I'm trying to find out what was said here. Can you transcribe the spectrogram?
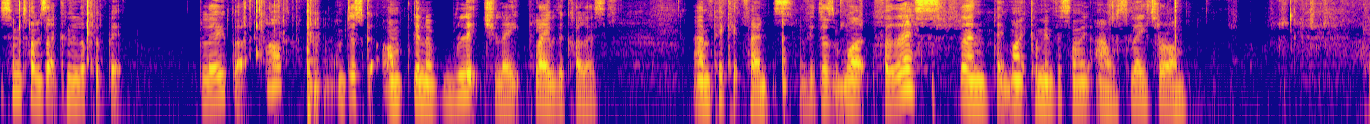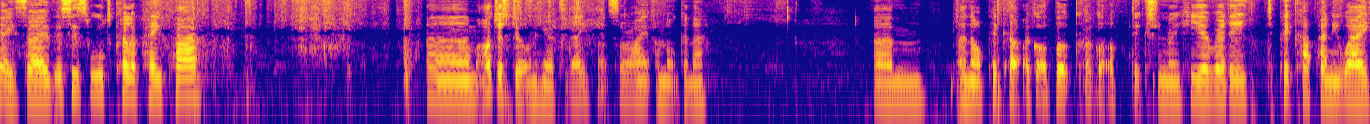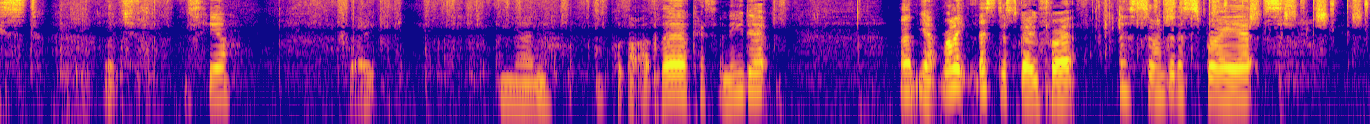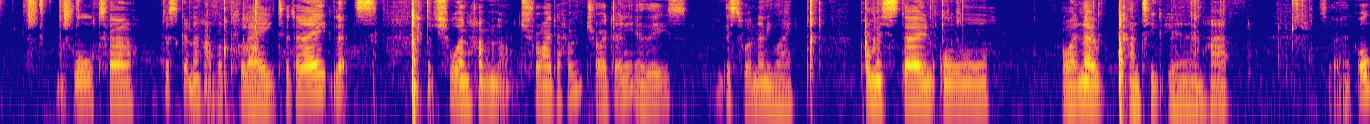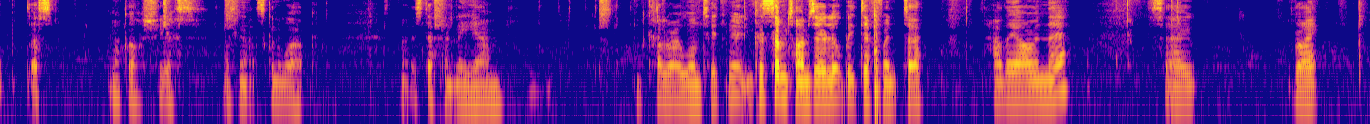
Sometimes that can look a bit blue, but oh, I'm just, I'm going to literally play with the colours and picket fence. If it doesn't work for this, then it might come in for something else later on. Okay, so this is watercolour paper. Um, I'll just do it on here today. That's all right. I'm not going to... Um, and I'll pick up... I've got a book. I've got a dictionary here ready to pick up any waste, which is here. So, and then I'll put that up there in case I need it. Um, yeah, right, let's just go for it. So I'm going to spray it with water. I'm just going to have a play today. Let's, which one haven't tried? I haven't tried any of these. This one anyway. Pumice stone or, oh, I know antique linen have. So, oh, that's, my gosh, yes. I think that's going to work. That is definitely um, the colour I wanted. Because sometimes they're a little bit different to how they are in there. So, right.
